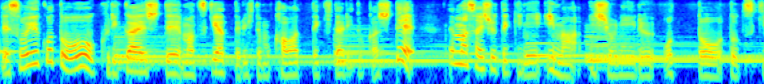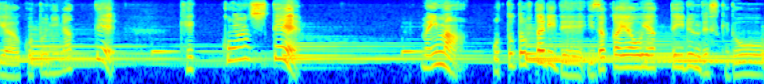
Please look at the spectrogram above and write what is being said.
でそういうことを繰り返して、まあ、付き合ってる人も変わってきたりとかしてで、まあ、最終的に今一緒にいる夫と付き合うことになって結婚して、まあ、今夫と2人で居酒屋をやっているんですけど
